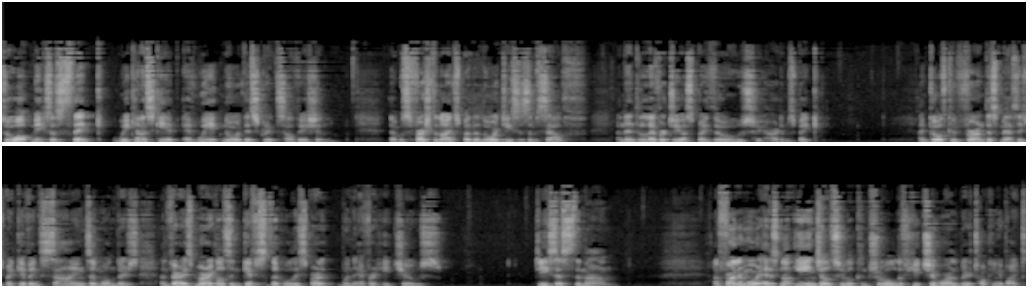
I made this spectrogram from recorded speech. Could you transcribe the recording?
So, what makes us think we can escape if we ignore this great salvation that was first announced by the Lord Jesus Himself and then delivered to us by those who heard Him speak? And God confirmed this message by giving signs and wonders and various miracles and gifts of the Holy Spirit whenever He chose. Jesus the man. And furthermore, it is not angels who will control the future world we are talking about.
